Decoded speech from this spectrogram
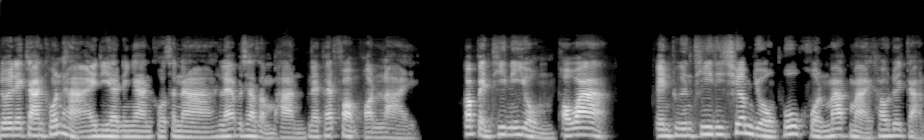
โดยในการค้นหาไอเดียในงานโฆษณา และประชาสัมพันธ์ในแพลตฟอร์มออนไลน์ ก็เป็นที่นิยม เพราะว่าเป็นพื้นที่ที่เชื่อมโยงผู้คนมากมายเข้าด้วยกัน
